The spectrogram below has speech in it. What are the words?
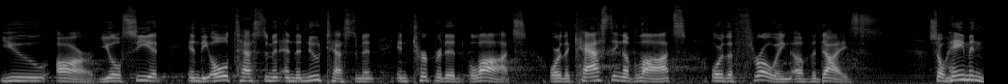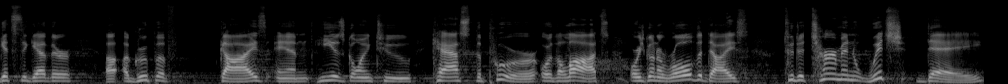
U R. You'll see it in the Old Testament and the New Testament interpreted lots, or the casting of lots, or the throwing of the dice. So Haman gets together a, a group of guys, and he is going to cast the pur or the lots, or he's going to roll the dice to determine which day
